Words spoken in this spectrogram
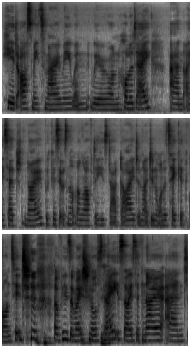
he had asked me to marry me when we were on holiday, and I said no because it was not long after his dad died, and I didn't want to take advantage of his emotional state. So I said no, and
